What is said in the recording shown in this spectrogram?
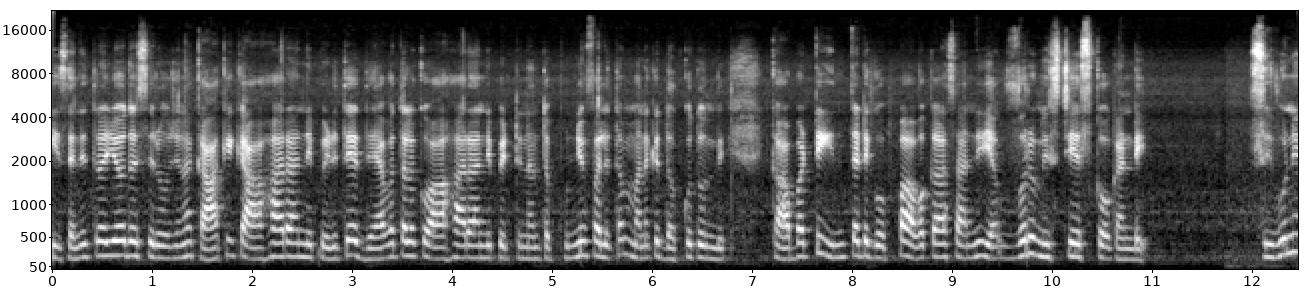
ఈ శని త్రయోదశి రోజున కాకికి ఆహారాన్ని పెడితే దేవతలకు ఆహారాన్ని పెట్టినంత పుణ్య ఫలితం మనకి దక్కుతుంది. కాబట్టి ఇంతటి గొప్ప అవకాశాన్ని ఎవ్వరూ మిస్ చేసుకోకండి. శివుని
